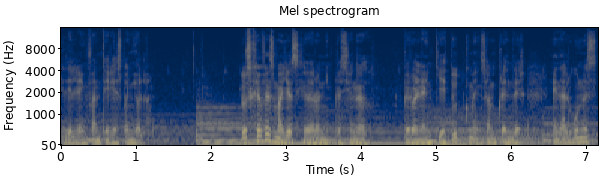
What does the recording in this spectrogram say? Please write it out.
y de la infantería española. Los jefes mayas quedaron impresionados, pero la inquietud comenzó a emprender en algunos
